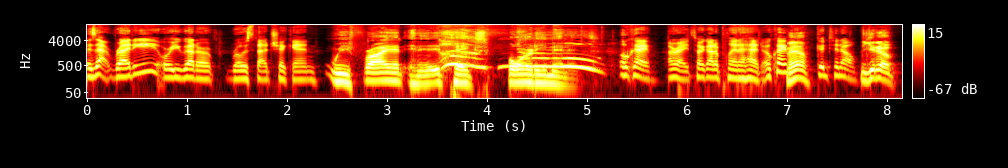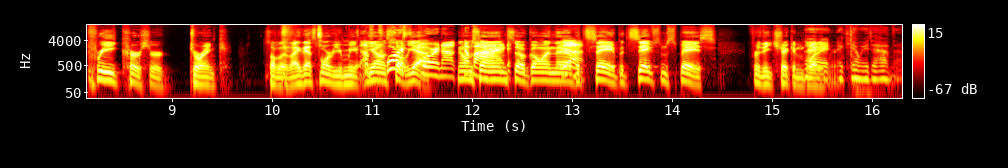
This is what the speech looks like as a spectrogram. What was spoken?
is that ready, or you got to roast that chicken? We fry it, and it takes forty minutes. Okay, all right. So I got to plan ahead. Okay, Yeah. good to know. You get a precursor drink, something like that's more of your meal. Of you know, course, so yeah, Corna, you know what come I'm saying. So go in there, Yeah. but save, but save some space for the chicken bloody. right. I can't wait to have that.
